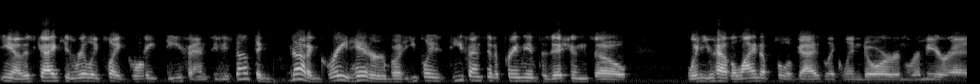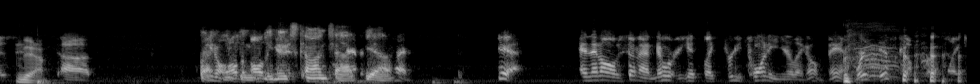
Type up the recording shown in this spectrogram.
You know, this guy can really play great defense. And he's not the not a great hitter, but he plays defense at a premium position. So, when you have a lineup full of guys like Lindor and Ramirez, Yeah. uh, Right, know, he, all the- can- all the makes contact. Yeah. Yeah. And then all of a sudden out of nowhere he gets like 320 and you're like, oh man, where'd this come from? Like,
